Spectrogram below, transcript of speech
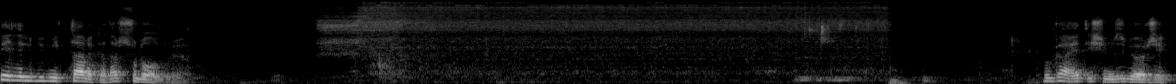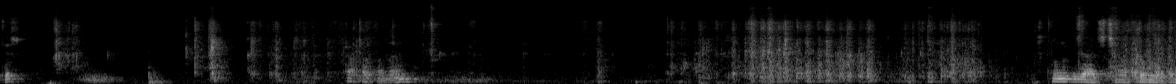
belirli bir miktara kadar su dolduruyorum. Bu gayet işimizi görecektir. Kapatalım. Bunu güzelce çalkalıyorum.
